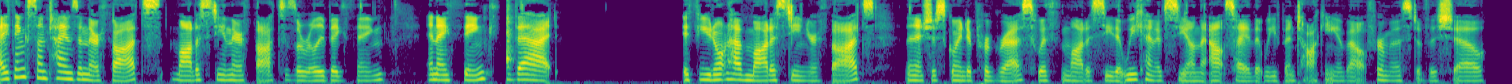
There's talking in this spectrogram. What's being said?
I think sometimes in their thoughts, modesty in their thoughts is a really big thing, and I think that if you don't have modesty in your thoughts, then it's just going to progress with modesty that we kind of see on the outside that we've been talking about for most of the show.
